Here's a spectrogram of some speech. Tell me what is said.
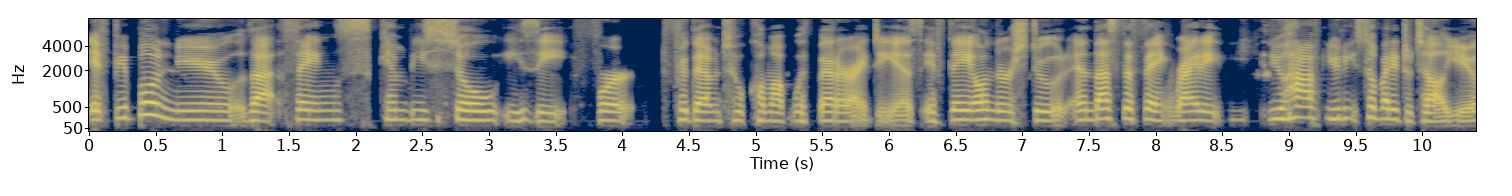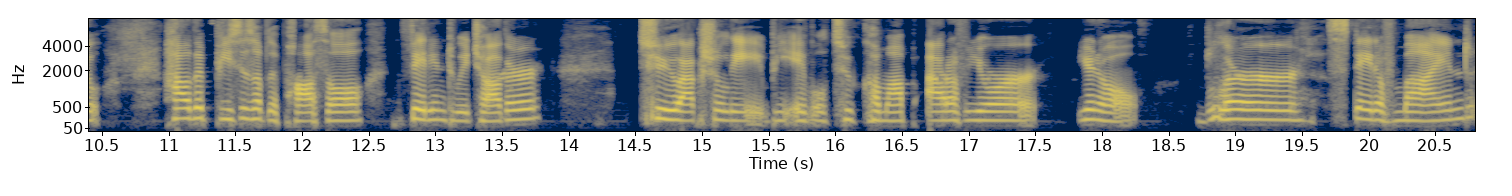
if people knew that things can be so easy for for them to come up with better ideas if they understood and that's the thing right? It, you have you need somebody to tell you how the pieces of the puzzle fit into each other to actually be able to come up out of your you know blur state of mind.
